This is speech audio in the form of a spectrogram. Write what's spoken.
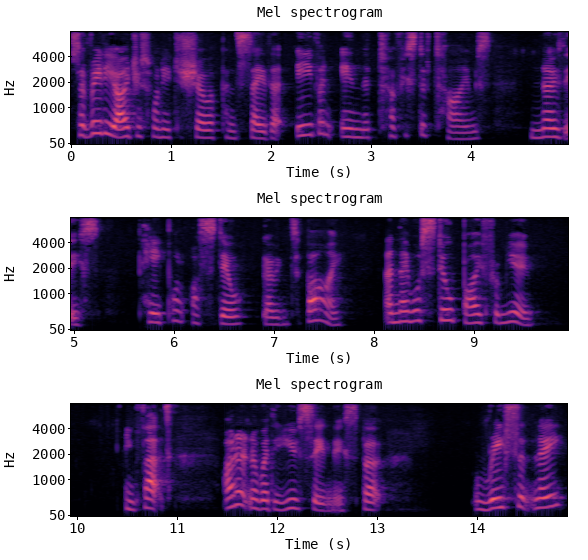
So, really, I just wanted to show up and say that even in the toughest of times, know this people are still going to buy and they will still buy from you. In fact, I don't know whether you've seen this, but recently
